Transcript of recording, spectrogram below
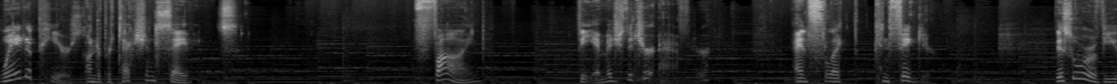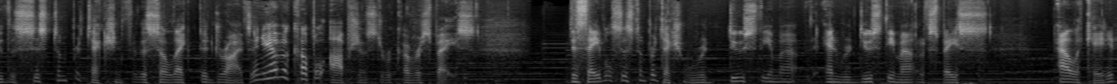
When it appears under Protection Savings, find the image that you're after and select Configure. This will review the system protection for the selected drives, and you have a couple options to recover space. Disable system protection will reduce the amount and reduce the amount of space allocated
